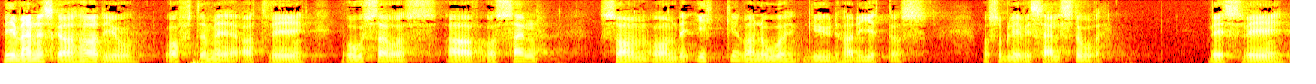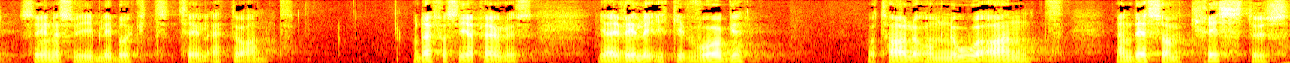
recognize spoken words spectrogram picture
Vi mennesker har det jo ofte med at vi roser oss av oss selv som om det ikke var noe Gud hadde gitt oss, og så blir vi selvstore hvis vi synes vi blir brukt til et og annet. Og Derfor sier Paulus, 'Jeg ville ikke våge å tale om noe annet enn det som Kristus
